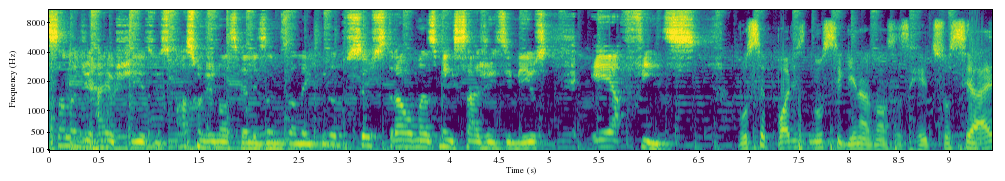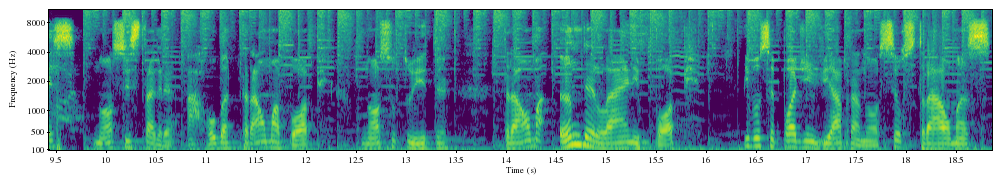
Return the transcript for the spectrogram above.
Sala de raio-x, o espaço onde nós realizamos a leitura dos seus traumas, mensagens, e-mails e afins. Você pode nos seguir nas nossas redes sociais, nosso Instagram, traumapop, nosso Twitter, trauma underline pop, e você pode enviar para nós seus traumas,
